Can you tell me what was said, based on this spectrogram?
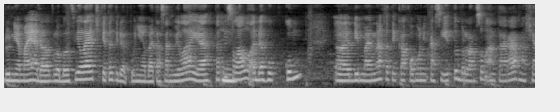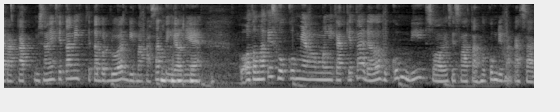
dunia maya adalah global village, kita tidak punya batasan wilayah, tapi selalu ada hukum uh, di mana ketika komunikasi itu berlangsung antara masyarakat. Misalnya kita nih kita berdua di Makassar tinggalnya otomatis hukum yang mengikat kita adalah hukum di Sulawesi Selatan, hukum di Makassar.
